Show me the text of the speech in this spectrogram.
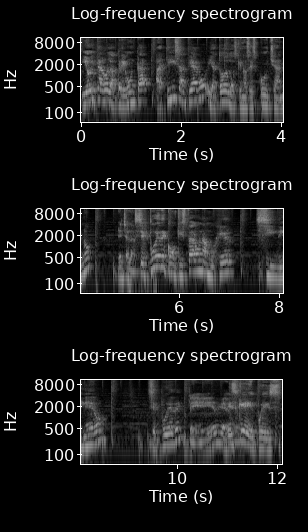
Y hoy te hago la pregunta a ti, Santiago, y a todos los que nos escuchan, ¿no? Échala. ¿Se puede conquistar a una mujer sin dinero? ¿Se puede? Verga. Es que, pues,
